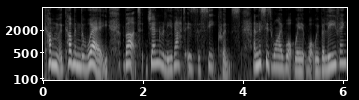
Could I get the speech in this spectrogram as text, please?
come come in the way, but generally, that is the sequence, and this is why what we're what we're believing,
